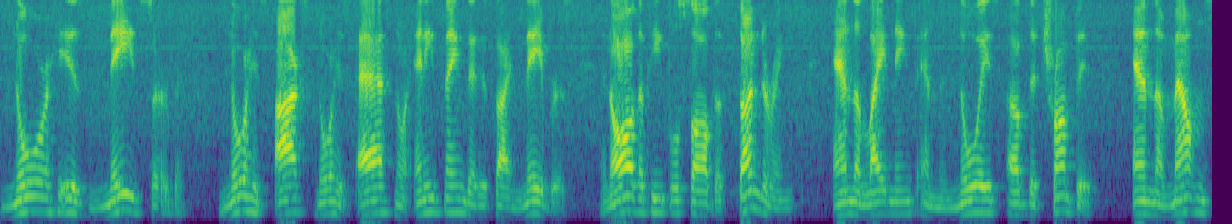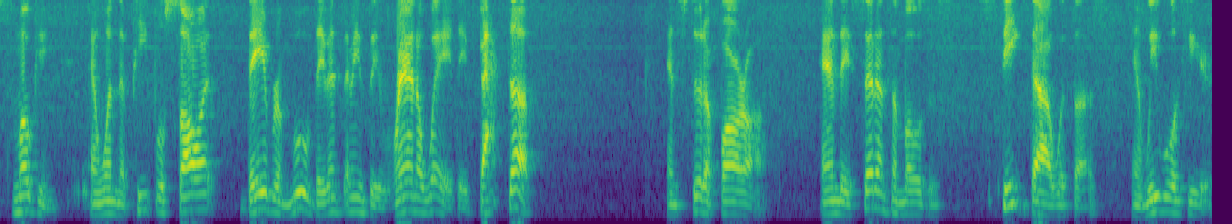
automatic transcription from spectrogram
nor his maidservant, nor his ox, nor his ass, nor anything that is thy neighbor's. And all the people saw the thunderings, and the lightnings, and the noise of the trumpet, and the mountain smoking. And when the people saw it, they removed. They that means they ran away. They backed up and stood afar off. And they said unto Moses, Speak thou with us, and we will hear.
